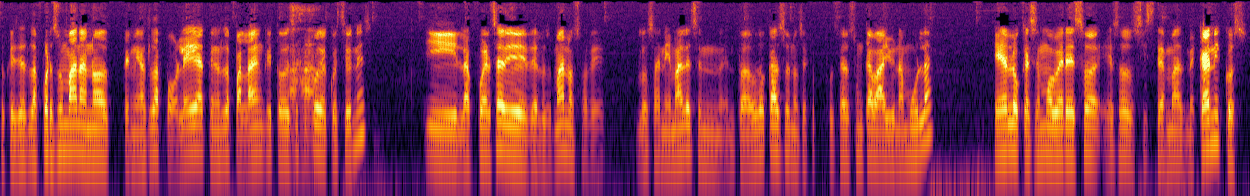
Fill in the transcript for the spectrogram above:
lo que decías la fuerza humana, ¿no? Tenías la polea, tenías la palanca y todo ese Ajá. tipo de cuestiones. Y la fuerza de, de los humanos o de los animales, en, en todo caso, no sé, pues eres un caballo, una mula, era lo que hace mover eso, esos sistemas mecánicos.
